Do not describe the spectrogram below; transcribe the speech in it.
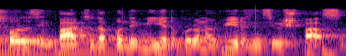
foram os impactos da pandemia do coronavírus em seu espaço?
